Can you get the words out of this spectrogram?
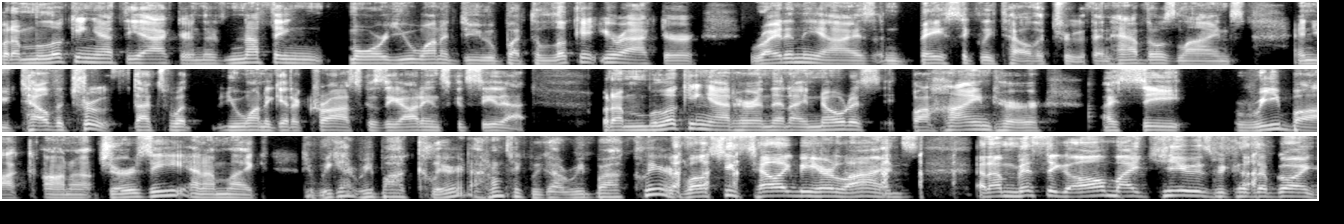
But I'm looking at the actor, and there's nothing more you want to do but to look at your actor right in the eyes and basically tell the truth and have those lines, and you tell the truth. That's what you want to get across because the audience could see that. But I'm looking at her, and then I notice behind her, I see Reebok on a jersey, and I'm like, "Did we get Reebok cleared? I don't think we got Reebok cleared." Well, she's telling me her lines, and I'm missing all my cues because I'm going.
